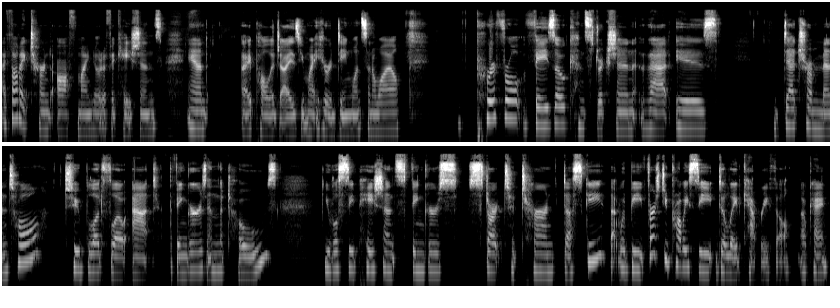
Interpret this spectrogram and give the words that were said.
I thought I turned off my notifications, and I apologize. You might hear a ding once in a while. Peripheral vasoconstriction that is detrimental to blood flow at the fingers and the toes. You will see patients' fingers start to turn dusky. That would be first, you'd probably see delayed cap refill. Okay.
